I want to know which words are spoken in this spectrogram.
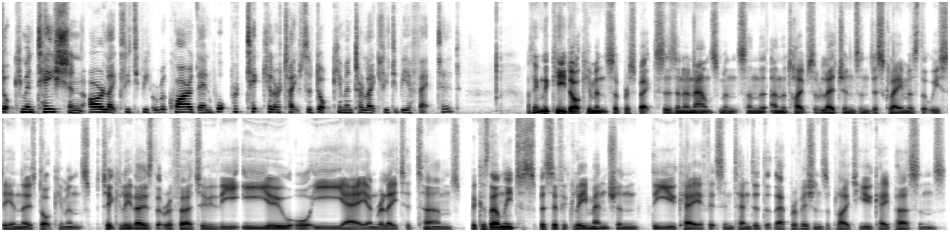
documentation are likely to be required then? What particular types of document are likely to be affected? I think the key documents are prospectuses and announcements and the, and the types of legends and disclaimers that we see in those documents, particularly those that refer to the EU or EEA and related terms, because they'll need to specifically mention the UK if it's intended that their provisions apply to UK persons.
